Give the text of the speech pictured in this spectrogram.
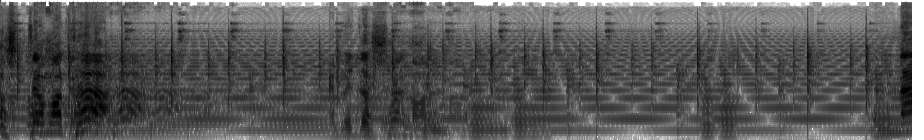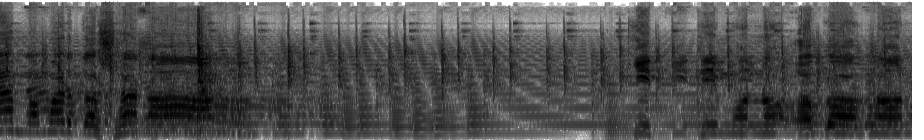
দশটা মাথা। আমি দশানন। নাম আমার দশানন। কীর্তি মন অগণন।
